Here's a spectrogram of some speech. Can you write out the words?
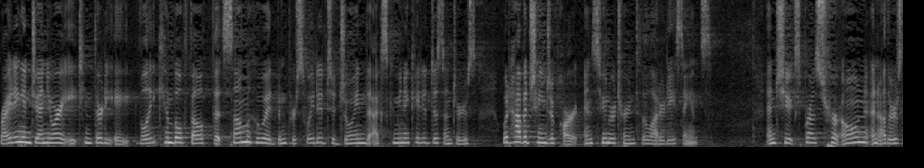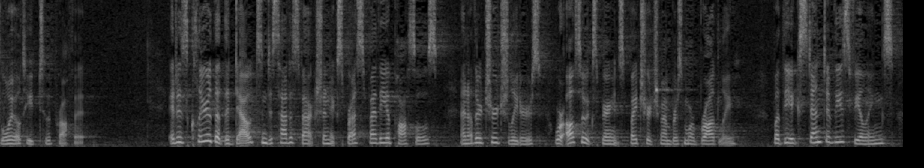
Writing in January 1838, Vilate Kimball felt that some who had been persuaded to join the excommunicated dissenters would have a change of heart and soon return to the Latter day Saints. And she expressed her own and others' loyalty to the prophet. It is clear that the doubts and dissatisfaction expressed by the apostles and other church leaders were also experienced by church members more broadly, but the extent of these feelings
